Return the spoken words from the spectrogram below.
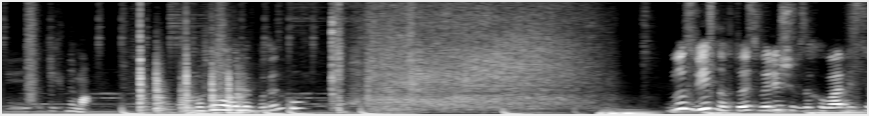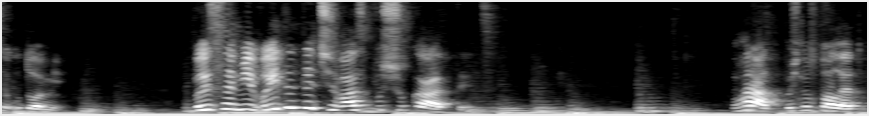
Тут їх нема. Можливо, вони в будинку? Ну, звісно, хтось вирішив заховатися у домі. Ви самі вийдете чи вас пошукати? Ну, гаразд, почну з туалету.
